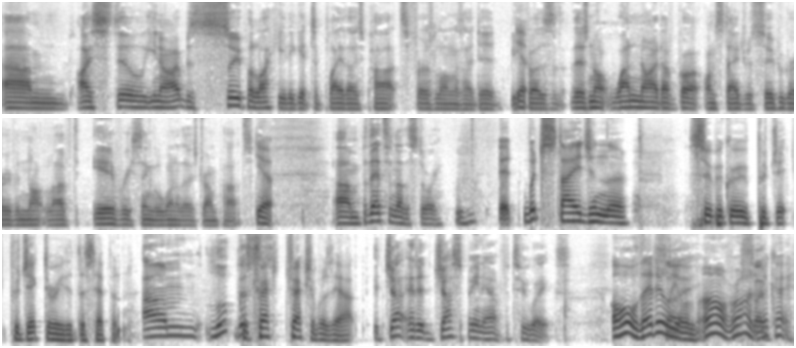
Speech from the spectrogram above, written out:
Um, I still, you know, I was super lucky to get to play those parts for as long as I did Yep. because there's not one night I've got on stage with Supergroove and not loved every single one of those drum parts. Yeah. Um, but that's another story. At which stage in the Supergroove project- trajectory did this happen? Um, look, this track, traction was out. it, ju- it had just been out for two weeks. Oh, that early So- on. Oh, right. so- okay.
